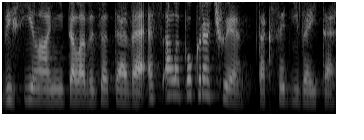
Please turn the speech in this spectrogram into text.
Vysílání televize TVS ale pokračuje, tak se dívejte.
